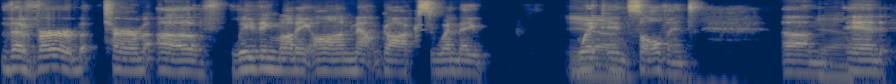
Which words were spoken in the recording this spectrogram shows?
the verb term of leaving money on Mount Gox when they went insolvent. Um, Yeah. And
